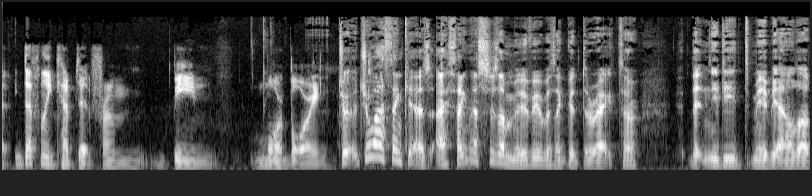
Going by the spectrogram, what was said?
de- definitely kept it from being more boring. Do you know I think it is? I think this is a movie with a good director that needed maybe another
